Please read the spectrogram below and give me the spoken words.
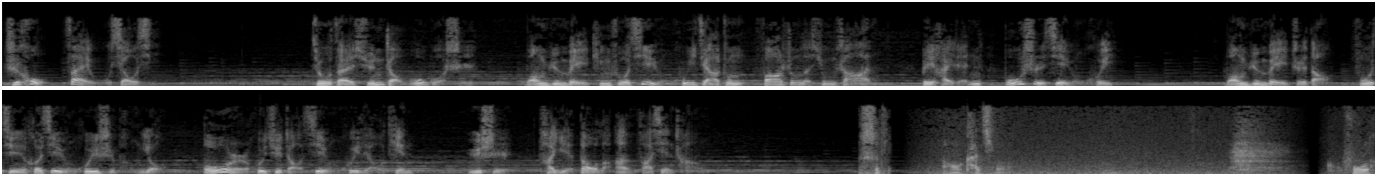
之后再无消息。就在寻找无果时，王云伟听说谢永辉家中发生了凶杀案，被害人不是谢永辉。王云伟知道父亲和谢永辉是朋友，偶尔会去找谢永辉聊天，于是他也到了案发现场。尸体，然后看清了，哭了，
